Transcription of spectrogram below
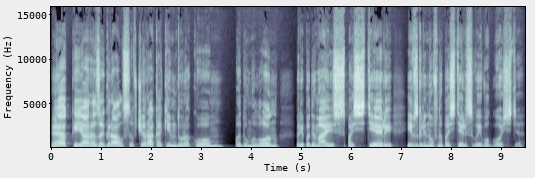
«Эк, я разыгрался вчера каким дураком!» — подумал он, приподымаясь с постели и взглянув на постель своего гостя.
